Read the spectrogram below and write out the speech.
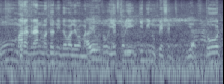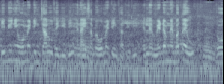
હું મારા ગ્રાન્ડ મધરની દવા લેવા માટે આવ્યો હતો. એકચ્યુઅલી ટીબીનું પેશન્ટ છે. તો ટીબીની વોમિટિંગ ચાલુ થઈ ગઈ હતી. એના હિસાબે વોમિટિંગ થતી હતી. એટલે મેડમને બતાવ્યું. તો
